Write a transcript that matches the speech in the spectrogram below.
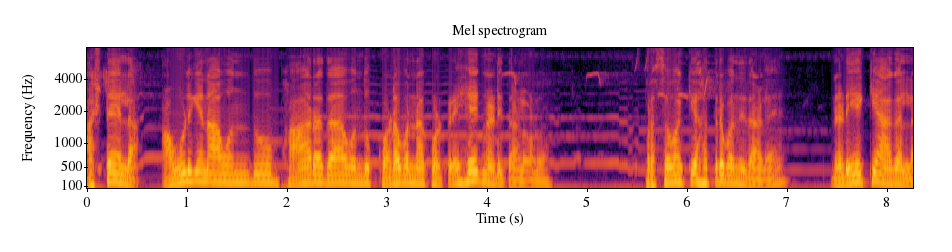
ಅಷ್ಟೇ ಅಲ್ಲ, ಅವಳಿಗೆ ನಾವೊಂದು ಭಾರದ ಒಂದು ಕೊಡವನ್ನು ಕೊಟ್ಟರೆ ಹೇಗೆ ನಡೀತಾಳೆ ಅವಳು? ಪ್ರಸವಕ್ಕೆ ಹತ್ತಿರ ಬಂದಿದ್ದಾಳೆ, ನಡೆಯೋಕ್ಕೆ ಆಗಲ್ಲ,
